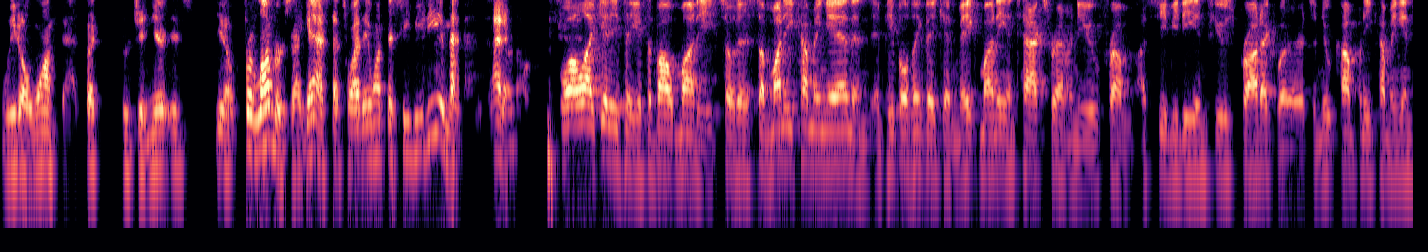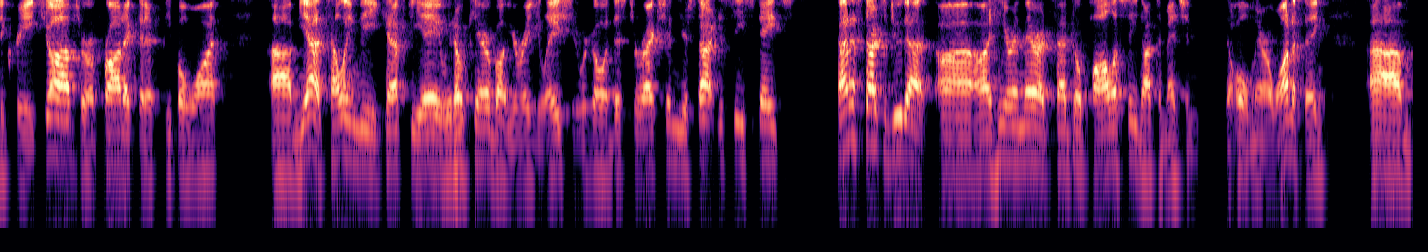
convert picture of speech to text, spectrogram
we don't want that. But Virginia is, you know, for lovers, I guess. That's why they want the CBD in there. I don't know. Well, like anything, it's about money. So there's some money coming in, and, and people think they can make money and tax revenue from a CBD infused product, whether it's a new company coming in to create jobs or a product that people want um, yeah, telling the FDA we don't care about your regulation, we're going this direction. You're starting to see states kind of start to do that uh, here and there at federal policy. Not to mention the whole marijuana thing. Um,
